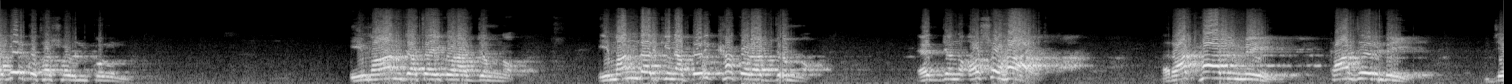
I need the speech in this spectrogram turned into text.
আগের কথা স্মরণ করুন। ইমান যাচাই করার জন্য ইমানদার কিনা পরীক্ষা করার জন্য একজন অসহায়, রাখাল মেয়ে, কাজের মেয়ে, যে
